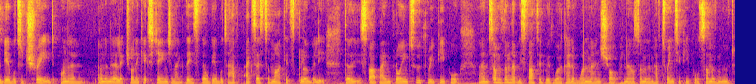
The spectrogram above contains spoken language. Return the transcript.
to be able to trade on a on an electronic exchange like this. They'll be able to have access to markets globally. They'll start by employing two, three people. Um, some of them that we started with were kind of one-man shop. Now some of them have 20 people. Some have moved,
